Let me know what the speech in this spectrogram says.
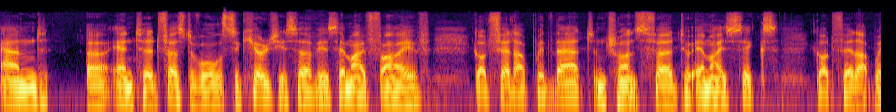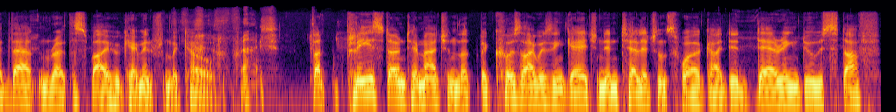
and uh, entered, first of all, the security service, MI5, got fed up with that and transferred to MI6, got fed up with that and wrote The Spy Who Came In From the Cold. right. But please don't imagine that because I was engaged in intelligence work, I did daring do stuff.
